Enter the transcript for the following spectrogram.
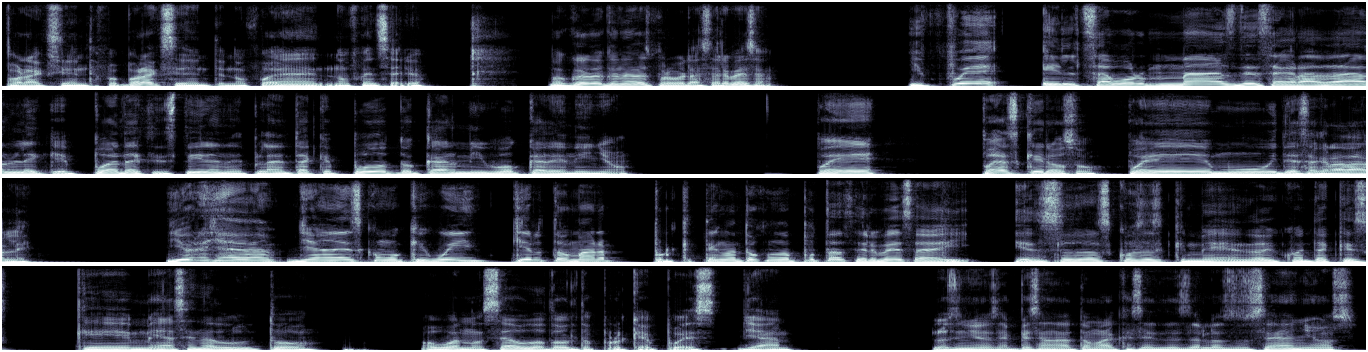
por accidente, fue por accidente, no fue, no fue en serio. Me acuerdo que una vez probé la cerveza. Y fue el sabor más desagradable que pueda existir en el planeta que pudo tocar mi boca de niño. Fue fue asqueroso, fue muy desagradable. Y ahora ya, ya es como que, güey, quiero tomar porque tengo antojo de una puta cerveza. Y esas son las cosas que me doy cuenta que es que me hacen adulto. O bueno, pseudo adulto, porque pues ya los niños empiezan a tomar casi desde los 12 años.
